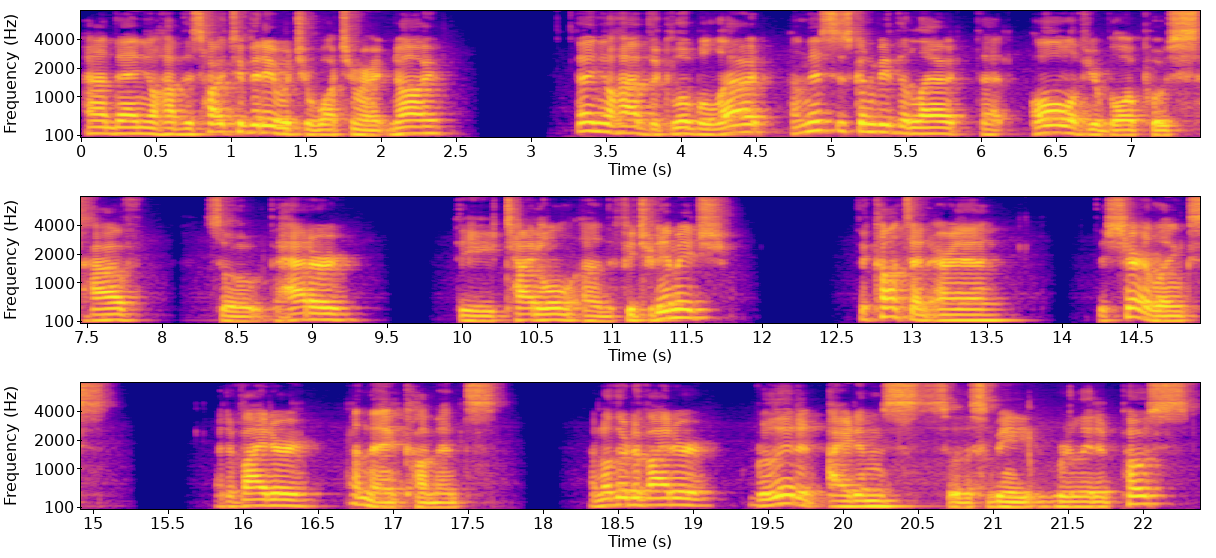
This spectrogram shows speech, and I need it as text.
and then you'll have this how-to video which you're watching right now. Then you'll have the global layout, and this is going to be the layout that all of your blog posts have. So the header, the title and the featured image, the content area, the share links, a divider, and then comments. Another divider, related items, so this will be related posts,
